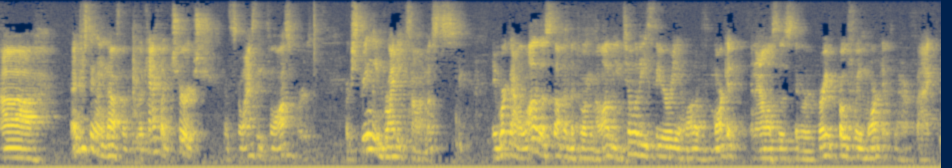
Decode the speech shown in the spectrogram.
Uh, interestingly enough, the, the Catholic Church, the scholastic philosophers, are extremely bright economists. They worked out a lot of the stuff I've been talking about, a lot of utility theory, a lot of market analysis. They were very pro-free market, as a matter of fact.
